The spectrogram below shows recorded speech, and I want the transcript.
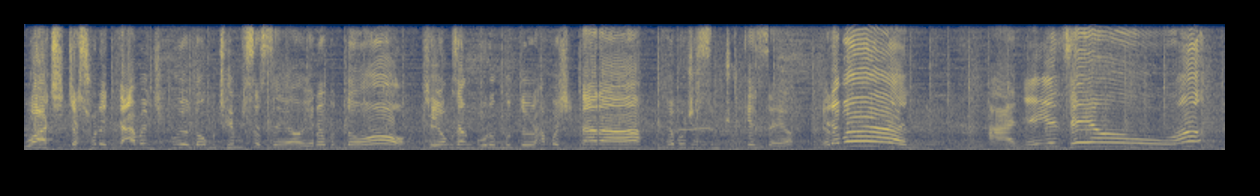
와 진짜 손에 땀을 쥐고요. 너무 재밌었어요. 여러분도 제 영상 보는 분들 한 번씩 따라 해보셨으면 좋겠어요. 여러분 안녕히 계세요. 어?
